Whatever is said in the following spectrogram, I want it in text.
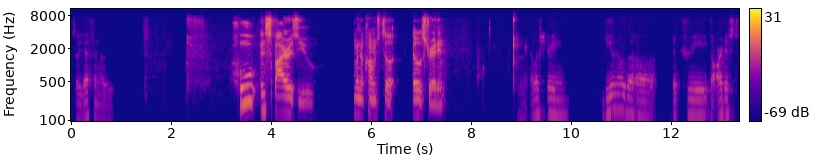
So definitely. Who inspires you when it comes to illustrating? Uh, illustrating. Do you know the uh the create the artist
